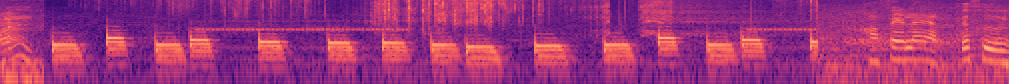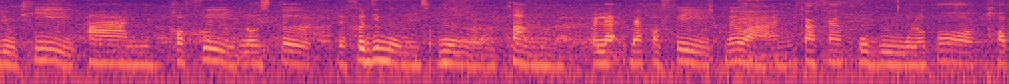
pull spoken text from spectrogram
ไม่ร้อน คาเฟ่แรกก็คืออยู่ที่อาร์นคอฟฟี่โรสเตอร์เดี๋ยวขึ้นที่มุมสักมุมหนึ่งสั่งไปแล้วแบล็คคอฟฟี่ไม่หวาน กาแฟโคบู แล้วก็ท็อป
